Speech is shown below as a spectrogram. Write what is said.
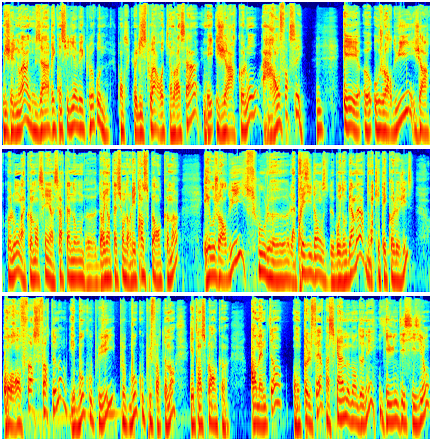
Michel Noir nous a réconciliés avec le Rhône. Je pense que l'histoire retiendra ça, mais Gérard Collomb a renforcé. Mmh. Et euh, aujourd'hui, Gérard Collomb a commencé un certain nombre d'orientations dans les transports en commun. Et aujourd'hui, sous le, la présidence de Bruno Bernard, donc qui est écologiste, on renforce fortement et beaucoup plus vite, beaucoup plus fortement les transports en commun. En même temps, on peut le faire parce qu'à un moment donné, il y a eu une décision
